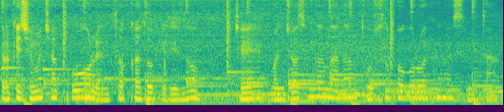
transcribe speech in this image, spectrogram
그렇게 짐을 찾고 렌터카도 빌린 후 제일 먼저 생각나는 도스버그로 향했습니다.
